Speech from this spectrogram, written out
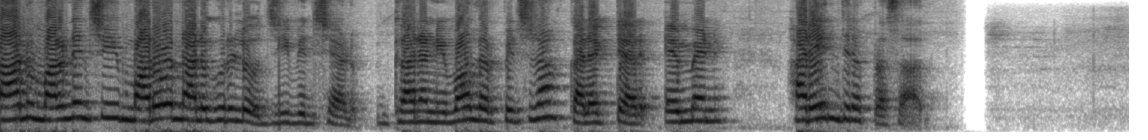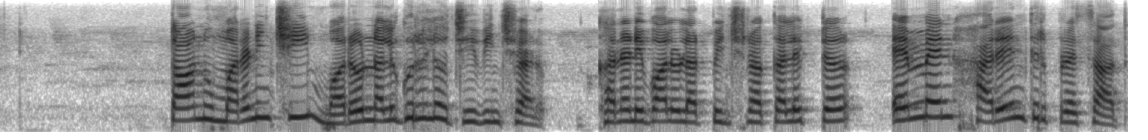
తాను మరణించి మరో నలుగురిలో జీవించాడు. ఘన నివాళులర్పించిన కలెక్టర్ ఎంఎన్ హరేంద్ర ప్రసాద్. తాను మరణించి మరో నలుగురిలో జీవించాడు. ఘన నివాళులర్పించిన కలెక్టర్ ఎంఎన్ హరేంద్ర ప్రసాద్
